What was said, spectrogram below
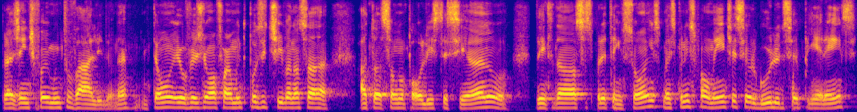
Para a gente foi muito válido, né? Então eu vejo de uma forma muito positiva a nossa atuação no Paulista esse ano, dentro das nossas pretensões, mas principalmente esse orgulho de ser pinheirense,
